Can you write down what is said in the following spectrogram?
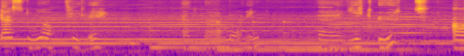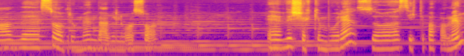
Jeg sto jo opp tidlig en eh, morgen. Eh, gikk ut av eh, soverommet der vi lå og sov. Eh, ved kjøkkenbordet så sitter pappaen min.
